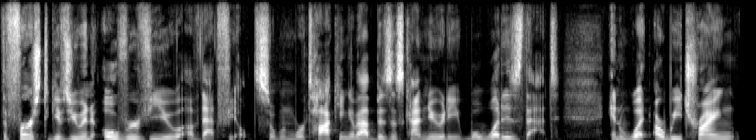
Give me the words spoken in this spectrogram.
The first gives you an overview of that field. So, when we're talking about business continuity, well, what is that? And what are we trying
